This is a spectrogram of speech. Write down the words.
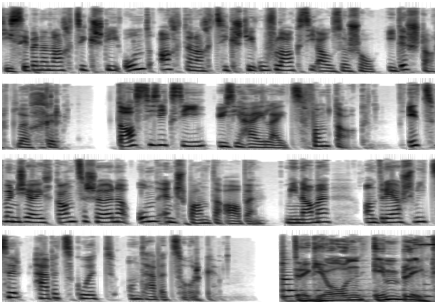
Die 87. und 88. Auflage sind also schon in den Startlöchern. Das waren unsere Highlights vom Tag. Jetzt wünsche ich euch ganz einen schönen und entspannten Abend. Mein Name ist Andrea Schweitzer. Habt's gut und habt Sorge. Die Region im Blick.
